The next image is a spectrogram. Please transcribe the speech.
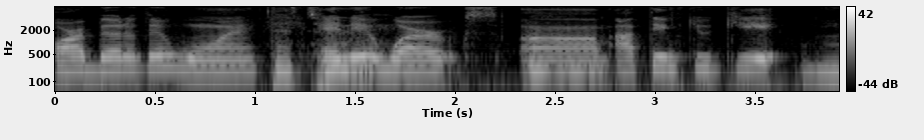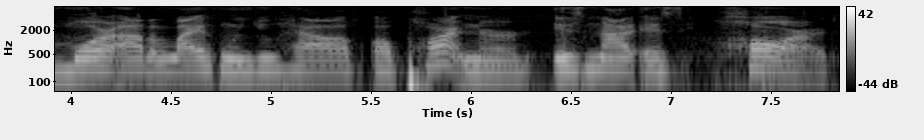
are better than one, That's and right. it works. Um, I think you get more out of life when you have a partner. It's not as hard,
